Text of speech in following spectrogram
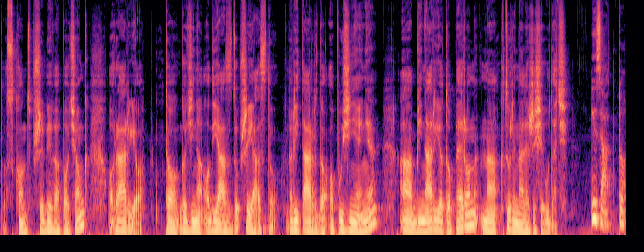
to skąd przybywa pociąg. Orario to godzina odjazdu, przyjazdu. Ritardo opóźnienie, a binario to peron, na który należy się udać. Esatto.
